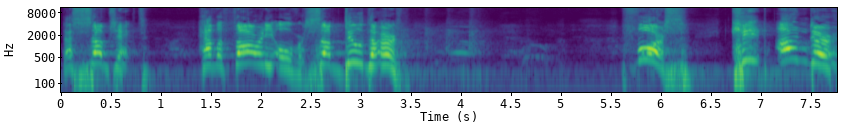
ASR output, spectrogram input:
That's subject. Have authority over. Subdue the earth. Force. Keep under.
